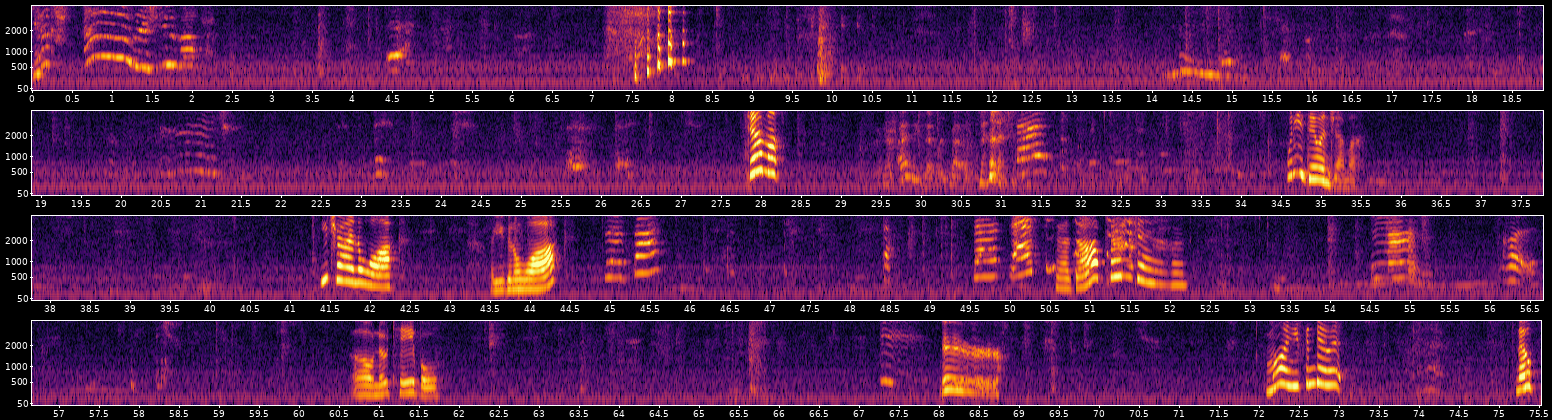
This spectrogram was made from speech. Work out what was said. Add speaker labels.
Speaker 1: Get
Speaker 2: What are you doing, Jemma? You trying to walk? Are you gonna walk? Says up and down. Oh, no table. Come on, you can do it. Nope.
